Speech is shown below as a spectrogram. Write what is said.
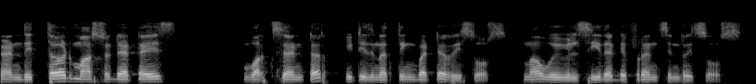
And the third master data is work center. It is nothing but a resource. Now we will see the difference in resource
